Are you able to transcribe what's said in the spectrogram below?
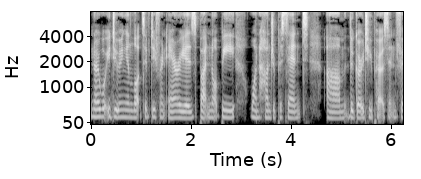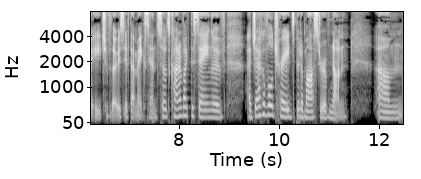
know what you're doing in lots of different areas, but not be 100% um, the go to person for each of those, if that makes sense? So it's kind of like the saying of a jack of all trades, but a master of none. Um,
